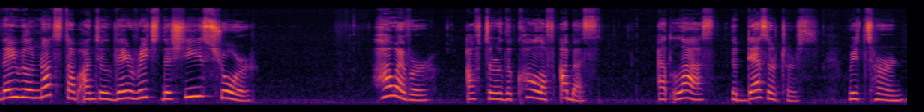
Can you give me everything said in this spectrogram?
They will not stop until they reach the seashore. However, after the call of Abbas, at last the deserters returned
